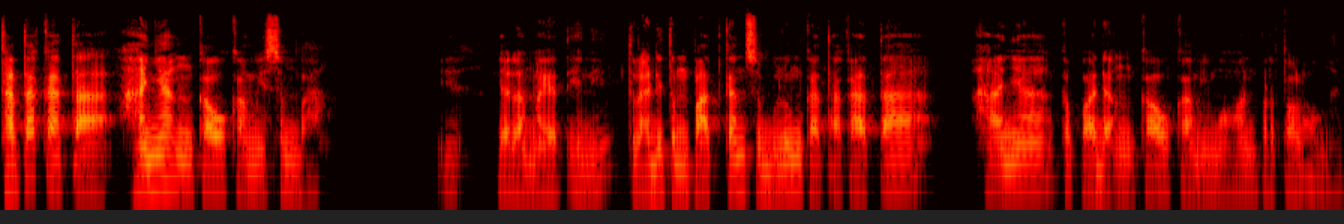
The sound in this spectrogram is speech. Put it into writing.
kata-kata hanya engkau kami sembah ya, dalam ayat ini telah ditempatkan sebelum kata-kata hanya kepada engkau kami mohon pertolongan.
